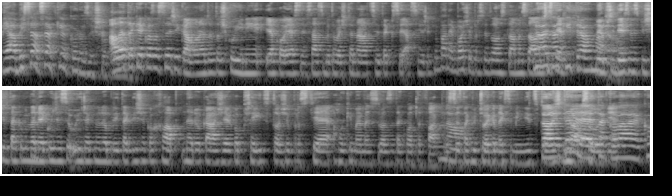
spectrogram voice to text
Já bych se asi taky jako rozešla. Ale tak jako zase říkám, ono je to trošku jiný, jako jasně, stát se mi to ve 14, tak si asi řeknu, pane bože, prostě to stáme stále. No, taky trauma. Mi přijde, jsem spíš v takovém tady, jako, že si už řeknu dobrý, tak když jako chlap nedokáže jako přejít to, že prostě holky mají menstruaci, tak what the fuck, prostě no. s takovým člověkem nechci mít nic společného. To je taková jako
